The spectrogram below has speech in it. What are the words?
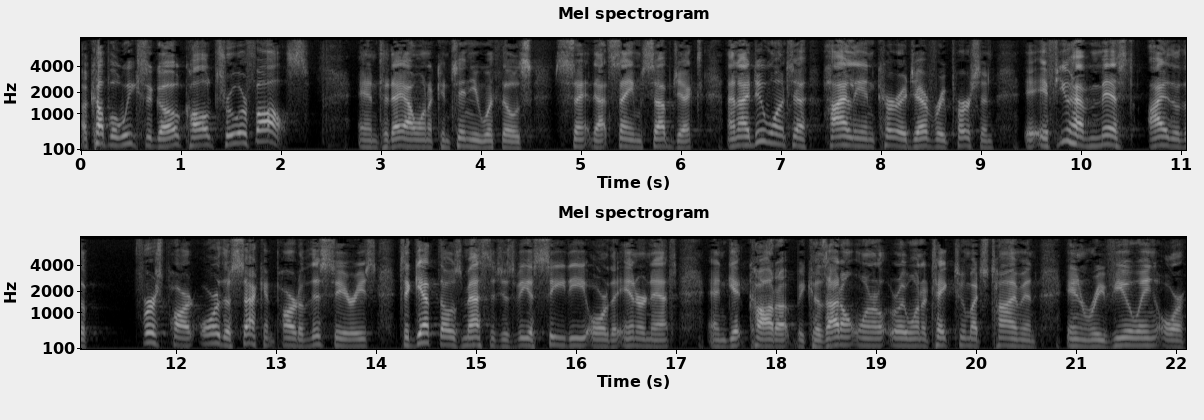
a couple of weeks ago called True or False. And today I want to continue with those that same subject. And I do want to highly encourage every person if you have missed either the first part or the second part of this series to get those messages via CD or the internet and get caught up because I don't want to, really want to take too much time in, in reviewing or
